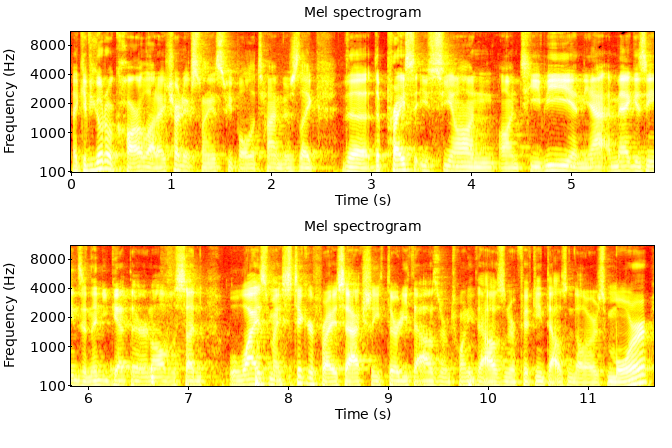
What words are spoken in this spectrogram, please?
like if you go to a car lot i try to explain this to people all the time there's like the the price that you see on on tv and the magazines and then you get there and all of a sudden well why is my sticker price actually 30000 or 20000 or $15000 more?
